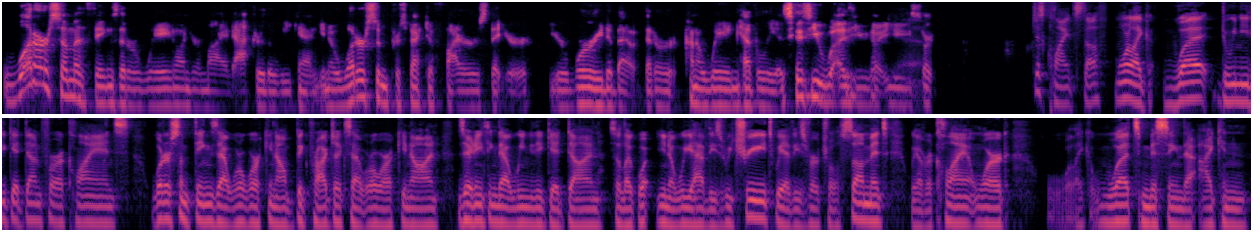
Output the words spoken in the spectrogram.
what are some of the things that are weighing on your mind after the weekend? You know, what are some prospective fires that you're you're worried about that are kind of weighing heavily as, as you as you you yeah. start just client stuff. More like what do we need to get done for our clients? What are some things that we're working on big projects that we're working on? Is there anything that we need to get done? So like what you know we have these retreats we have these virtual summits we have our client work. Like what's missing that i can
